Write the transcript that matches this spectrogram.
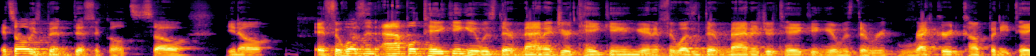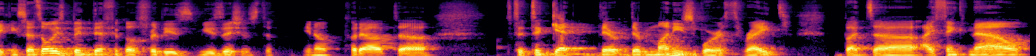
It's always been difficult. So, you know, if it wasn't Apple taking, it was their manager taking. And if it wasn't their manager taking, it was the re- record company taking. So it's always been difficult for these musicians to, you know, put out, uh, to, to get their, their money's worth, right? But uh, I think now,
